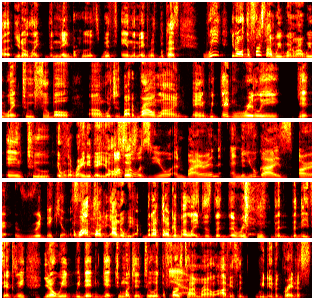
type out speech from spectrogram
uh, you know, like the neighborhoods within the neighborhoods, because we, you know, the first time we went around, we went to Subo, um, which is by the Brown Line, Mhm. and we didn't really get into. It was a rainy day, y'all. Also, so it was you and Byron, and Yeah. you guys are ridiculous. Well, I'm talking. I know we are, but I'm talking about like just the the the, the detail because we, you know, we we didn't get too much into it the first Yeah. time round. Obviously, we do the greatest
